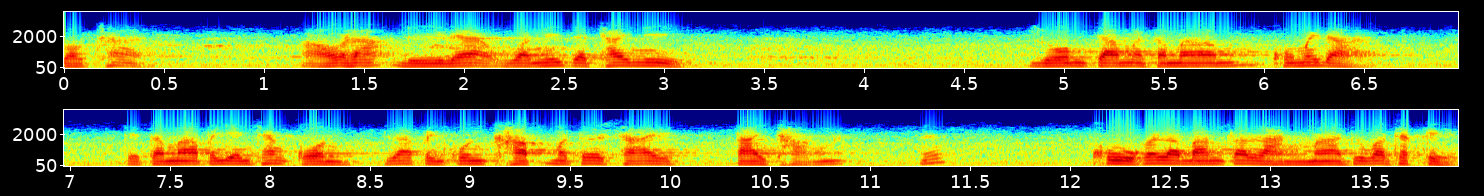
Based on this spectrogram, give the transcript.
บอกใช่เอาละดีแล้ว วันนี้จะใช้นี่โยมจำอาตมาคงไม่ได้ แต่อาตมาไปเรียนช่างกล แล้วเป็นคนขับมอเตอร์ไซค์ตายถังคู่ก็ระบำตะหลังมาที่วัดสเกต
